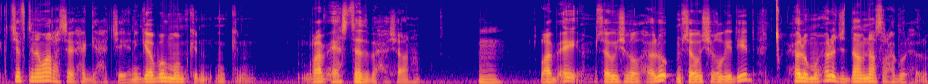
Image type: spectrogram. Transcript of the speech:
اكتشفت إنه ما راح أسوي حق أحد شيء. يعني قبل ممكن ممكن ربعي أستذبح عشانهم. مم. ربعي مسوي شغل حلو مسوي شغل جديد. حلو مو حلو قدام الناس راح أقول حلو.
